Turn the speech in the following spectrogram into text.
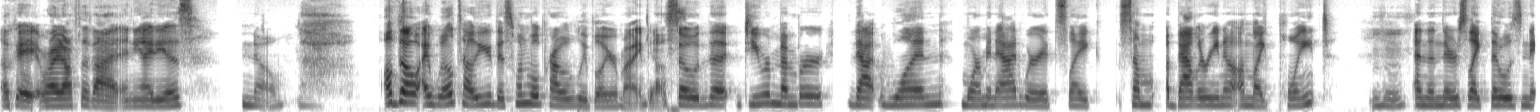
Okay, right off the bat, any ideas? No. Although I will tell you, this one will probably blow your mind. Yes. So the do you remember that one Mormon ad where it's like some a ballerina on like point, hmm and then there's like those nails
